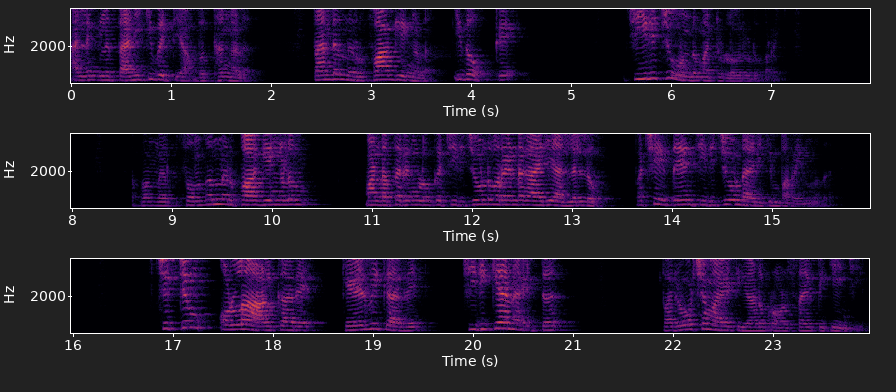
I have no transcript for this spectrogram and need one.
അല്ലെങ്കിൽ തനിക്ക് പറ്റിയ അബദ്ധങ്ങൾ തന്റെ നിർഭാഗ്യങ്ങൾ ഇതൊക്കെ ചിരിച്ചുകൊണ്ട് മറ്റുള്ളവരോട് പറയും. അപ്പം സ്വന്തം നിർഭാഗ്യങ്ങളും മണ്ടത്തരങ്ങളും ഒക്കെ ചിരിച്ചുകൊണ്ട് പറയേണ്ട കാര്യമല്ലല്ലോ. പക്ഷേ ഇദ്ദേഹം ചിരിച്ചുകൊണ്ടായിരിക്കും പറയുന്നത്. ചുറ്റും ഉള്ള ആൾക്കാരെ കേൾവിക്കാരെ ചിരിക്കാനായിട്ട് പരോക്ഷമായിട്ട് ഇയാൾ പ്രോത്സാഹിപ്പിക്കുകയും ചെയ്യും.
